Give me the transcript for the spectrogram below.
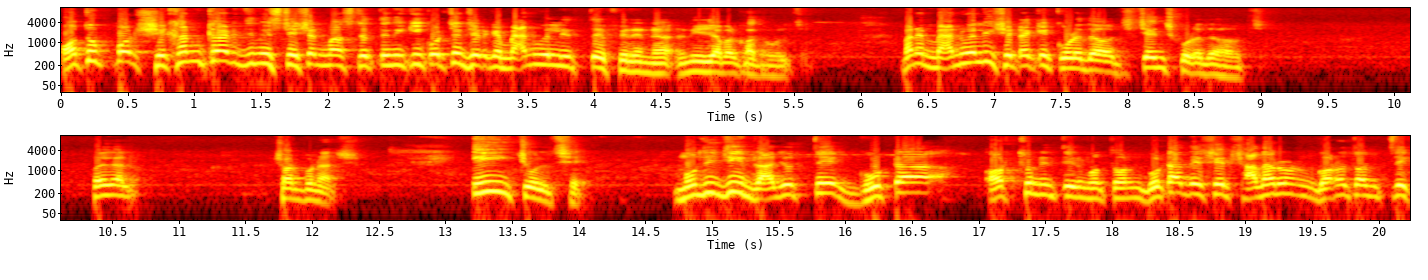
অতঃপর সেখানকার যিনি স্টেশন মাস্টার, তিনি কি করছেন? সেটাকে ম্যানুয়ালিতে ফিরে নিয়ে যাবার কথা বলছেন। মানে ম্যানুয়ালি সেটাকে করে দেওয়া হচ্ছে, চেঞ্জ করে দেওয়া হচ্ছে। হয়ে গেল। সর্বনাশ। এই চলছে। মোদিজির রাজত্বে গোটা অর্থনীতির মতন, গোটা দেশের সাধারণ গণতান্ত্রিক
